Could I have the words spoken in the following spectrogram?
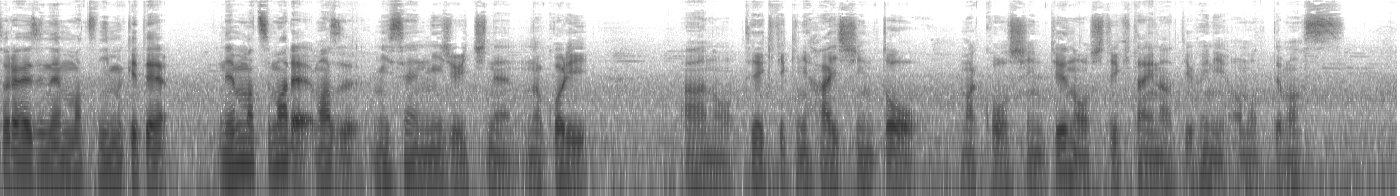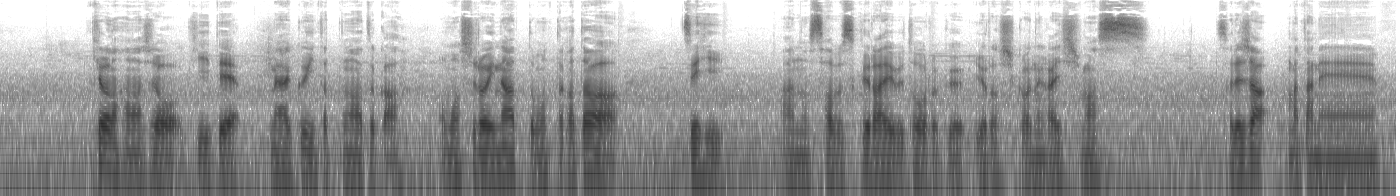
とりあえず年末に向けて年末までまず2021年残りあの定期的に配信と、まあ、更新っていうのをしていきたいなっていうふうに思ってます。今日の話を聞いて、ま、役に立ったなとか面白いなと思った方は是非あのサブスクライブ登録よろしくお願いします。それじゃまたね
